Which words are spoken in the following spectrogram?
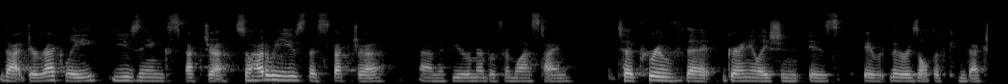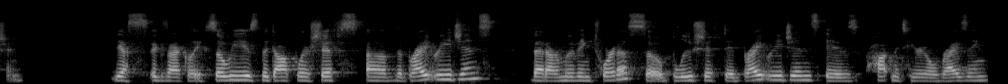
that directly using spectra. So how do we use the spectra um, if you remember from last time, to prove that granulation is a, the result of convection. Yes, exactly. So we use the Doppler shifts of the bright regions that are moving toward us. So blue shifted bright regions is hot material rising,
